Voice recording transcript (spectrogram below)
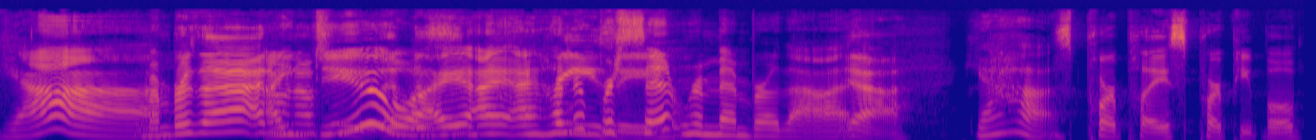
Yeah. Remember that? don't I if do. you- I, I, I 100% crazy. remember that. Yeah. Yeah. Poor place, poor people.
